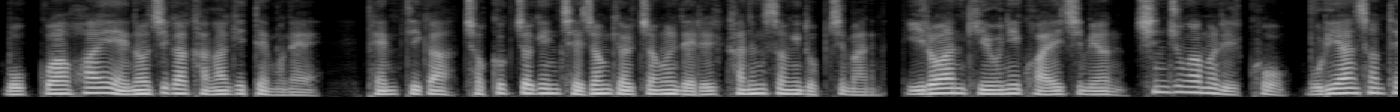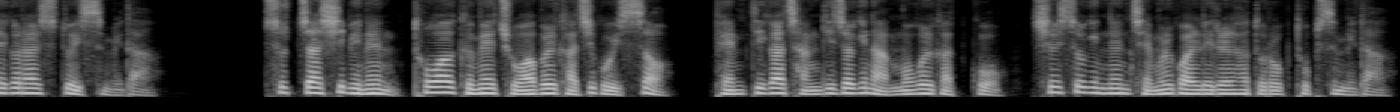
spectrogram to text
목과 화의 에너지가 강하기 때문에 뱀띠가 적극적인 재정 결정을 내릴 가능성이 높지만 이러한 기운이 과해지면 신중함을 잃고 무리한 선택을 할 수도 있습니다. 숫자 12는 토와 금의 조합을 가지고 있어 뱀띠가 장기적인 안목을 갖고 실속 있는 재물 관리를 하도록 돕습니다.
